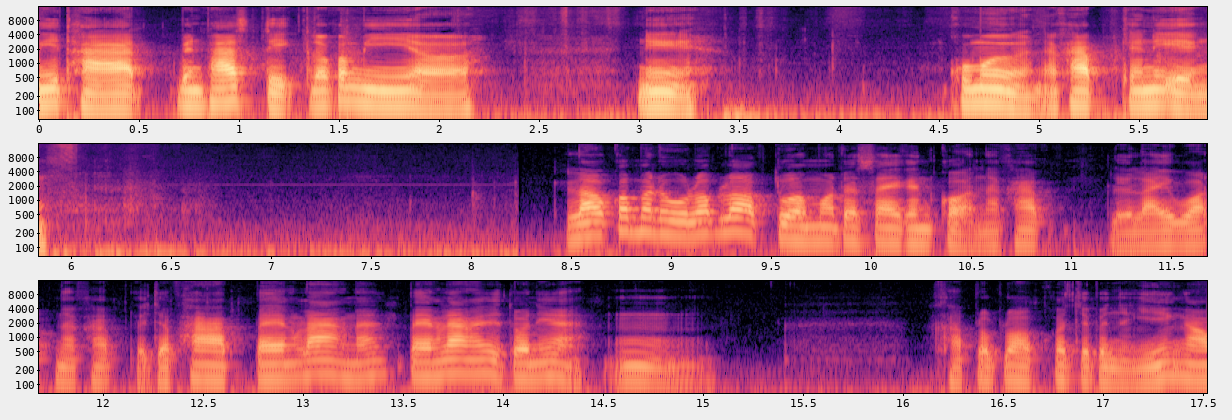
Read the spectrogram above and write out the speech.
มีถาดเป็นพลาสติก แล้วก็มีเอ่อนี่คู่มือนะครับแค่นี้เอง เราก็มาดูรอบๆตัวมอเตอร์ไซค์กันก่อนนะครับ หรือไลท์วอตนะครับเดี๋ยวจะพาแปลงร่างนะแปลงร่างในตัวเนี้ยอืมครับรอบๆก็จะเป็นอย่างนี้เงา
